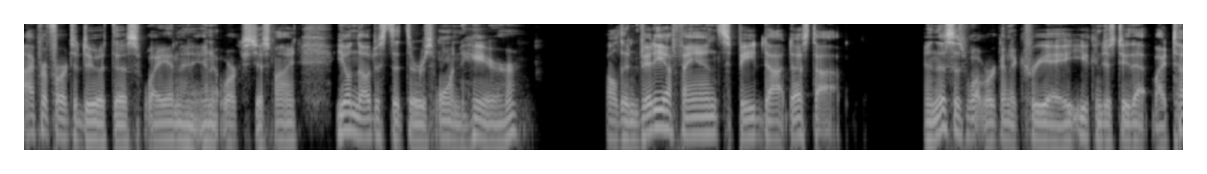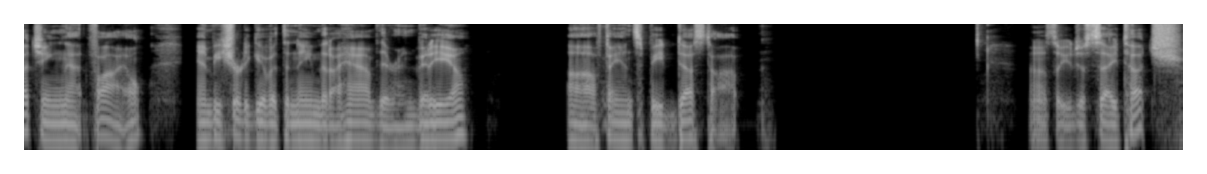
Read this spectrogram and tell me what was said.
I prefer to do it this way, and and it works just fine. You'll notice that there's one here called NVIDIA Fan Speed Desktop, and this is what we're going to create. You can just do that by touching that file, and be sure to give it the name that I have there, NVIDIA uh, Fan Speed Desktop. Uh, so you just say touch.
